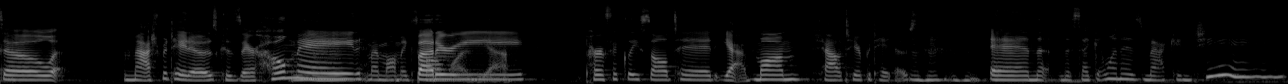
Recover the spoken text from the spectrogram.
So mashed potatoes because they're homemade, Mhm. my mom makes buttery, yeah. perfectly salted. Yeah, mom, shout out to your potatoes. Mm-hmm, And the second one is mac and cheese.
